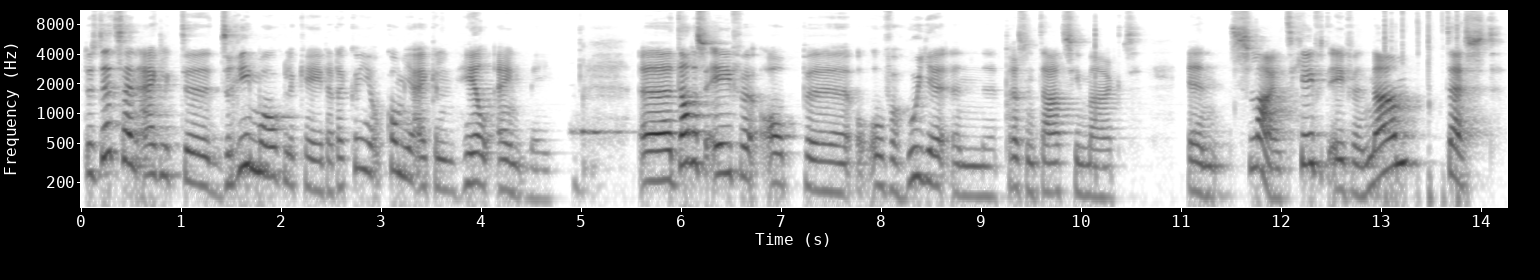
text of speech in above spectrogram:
Dus dit zijn eigenlijk de drie mogelijkheden. Daar kun je, kom je eigenlijk een heel eind mee. Uh, dat is even op, uh, over hoe je een uh, presentatie maakt in Slide. Geef het even naam. Test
